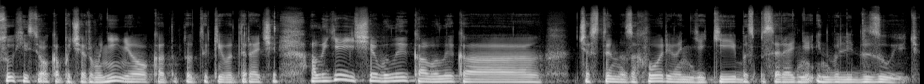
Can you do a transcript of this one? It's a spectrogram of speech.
сухість ока, почервоніння ока, тобто такі от речі. Але є ще велика, велика частина захворювань, які безпосередньо інвалідизують.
